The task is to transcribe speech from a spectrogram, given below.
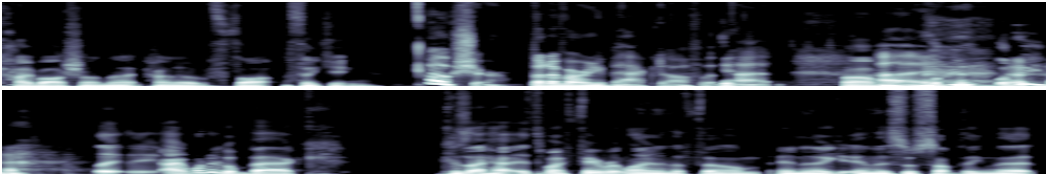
kibosh on that kind of thought thinking. oh sure but i've already backed off with that Um, Uh, let me, let me, I want to go back because I ha- it's my favorite line in the film, and like, and this was something that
